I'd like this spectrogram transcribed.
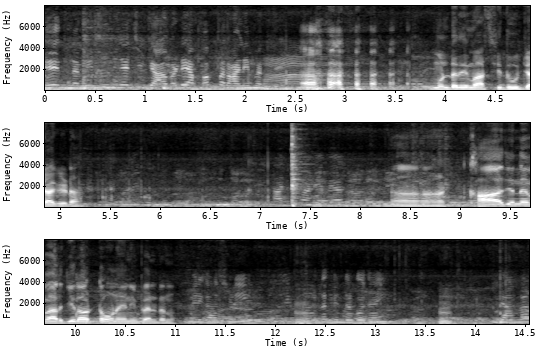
ਇਹ ਨਵੀਂ ਦੁਨੀਆ 'ਚ ਜਾ ਵੜੇ ਆਪਾਂ ਪੁਰਾਣੇ ਬੰਦੇ। ਆ। ਮੁੰਡੇ ਦੀ ਮਾਸੀ ਦੂਜਾ ਕਿਹੜਾ? ਹਾਂ ਖਾ ਜਿੰਨੇ ਮਰਜ਼ੀ ਲਓ ਢੋਣੇ ਨਹੀਂ ਪਿੰਡ ਨੂੰ। ਮੇਰੀ ਗੱਲ ਸੁਣੀ? ਤੇ ਬਿੰਦਰ ਕੋ ਜਾਈ। ਹੂੰ। ਜਾਂਦਾ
